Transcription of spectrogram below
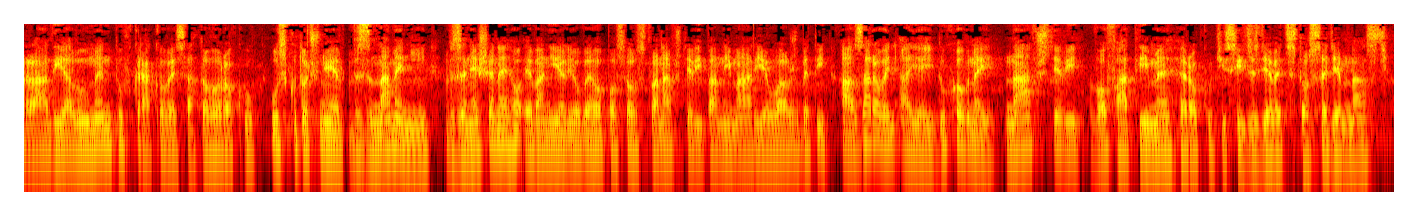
Rádia Lumen tu v Krakove sa toho roku uskutočňuje v znamení vznešeného evanieliového posolstva návštevy Panny Márie u Alžbety a zároveň aj jej duchovnej návštevy vo Fatime roku 1917.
